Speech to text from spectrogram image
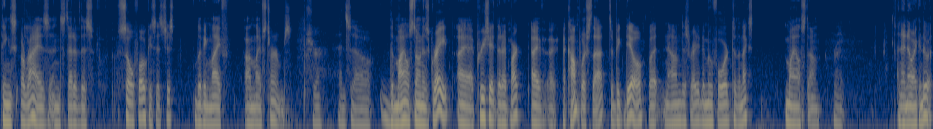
things arise instead of this sole focus. It's just living life on life's terms. Sure. And so the milestone is great. I appreciate that I've marked, I've uh, accomplished that. It's a big deal. But now I'm just ready to move forward to the next milestone, Right. and I know I can do it.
